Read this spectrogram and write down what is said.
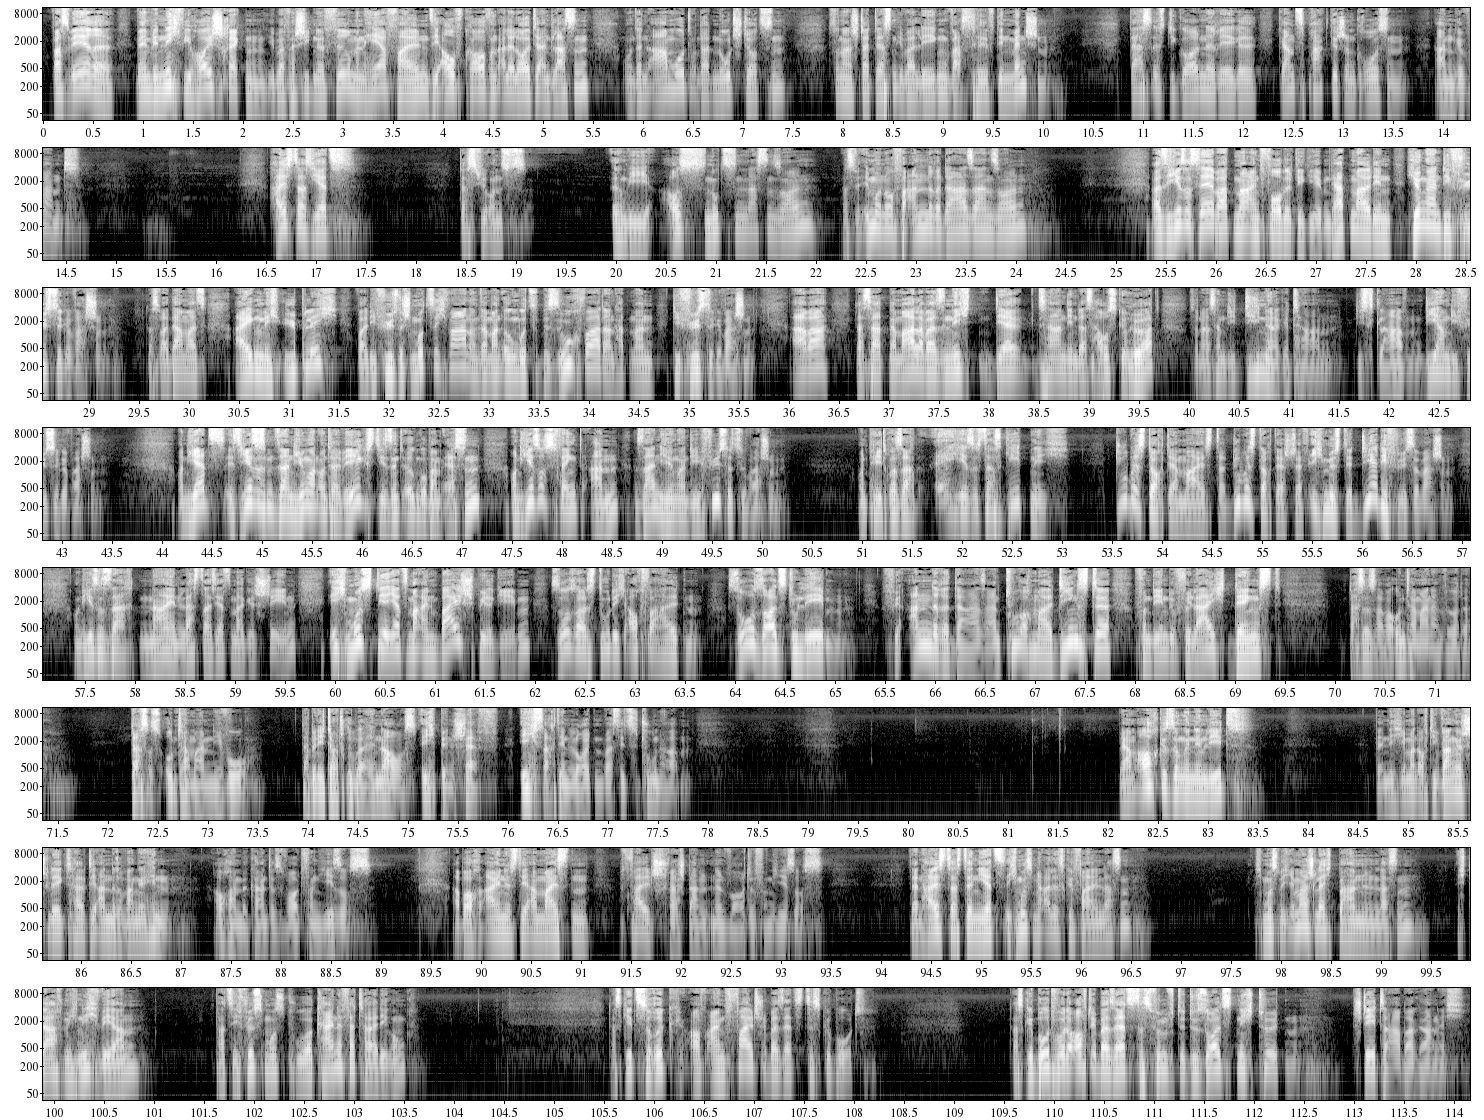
Was wäre, wenn wir nicht wie Heuschrecken über verschiedene Firmen herfallen, sie aufkaufen und alle Leute entlassen und in Armut und in Not stürzen, sondern stattdessen überlegen, was hilft den Menschen? Das ist die goldene Regel ganz praktisch im Großen angewandt. Heißt das jetzt, dass wir uns irgendwie ausnutzen lassen sollen? Dass wir immer nur für andere da sein sollen? Also Jesus selber hat mal ein Vorbild gegeben. Der hat mal den Jüngern die Füße gewaschen. Das war damals eigentlich üblich, weil die Füße schmutzig waren und wenn man irgendwo zu Besuch war, dann hat man die Füße gewaschen. Aber das hat normalerweise nicht der getan, dem das Haus gehört, sondern das haben die Diener getan, die Sklaven. Die haben die Füße gewaschen. Und jetzt ist Jesus mit seinen Jüngern unterwegs, die sind irgendwo beim Essen und Jesus fängt an, seinen Jüngern die Füße zu waschen. Und Petrus sagt, ey Jesus, das geht nicht. Du bist doch der Meister, du bist doch der Chef, ich müsste dir die Füße waschen. Und Jesus sagt, nein, lass das jetzt mal geschehen. Ich muss dir jetzt mal ein Beispiel geben, so sollst du dich auch verhalten. So sollst du leben, für andere da sein. Tu auch mal Dienste, von denen du vielleicht denkst, das ist aber unter meiner Würde. Das ist unter meinem Niveau. Da bin ich doch drüber hinaus. Ich bin Chef. Ich sage den Leuten, was sie zu tun haben. Wir haben auch gesungen dem Lied, wenn dich jemand auf die Wange schlägt, halt die andere Wange hin. Auch ein bekanntes Wort von Jesus. Aber auch eines der am meisten falsch verstandenen Worte von Jesus. Denn heißt das denn jetzt, ich muss mir alles gefallen lassen? Ich muss mich immer schlecht behandeln lassen? Ich darf mich nicht wehren? Pazifismus pur, keine Verteidigung? Das geht zurück auf ein falsch übersetztes Gebot. Das Gebot wurde oft übersetzt, das fünfte, du sollst nicht töten, steht da aber gar nicht.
